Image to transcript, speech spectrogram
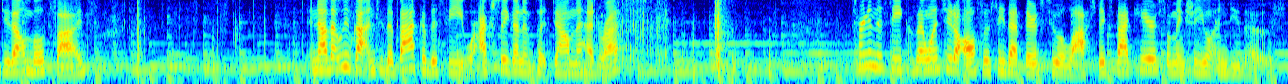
Do that on both sides. And now that we've gotten to the back of the seat, we're actually going to put down the headrest. Turn in the seat because I want you to also see that there's two elastics back here, so make sure you undo those.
